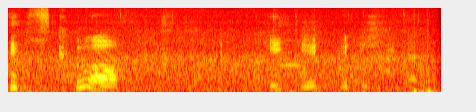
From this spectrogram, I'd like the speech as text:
It's cool.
